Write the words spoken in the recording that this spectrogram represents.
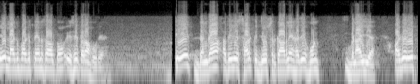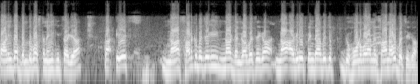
ਇਹ ਲਗਭਗ 3 ਸਾਲ ਤੋਂ ਇਸੇ ਤਰ੍ਹਾਂ ਹੋ ਰਿਹਾ ਹੈ। ਇਹ ਡੰਗਾ ਅਤੇ ਇਹ ਸੜਕ ਜੋ ਸਰਕਾਰ ਨੇ ਹਜੇ ਹੁਣ ਬਣਾਈ ਹੈ ਅਗਰ ਇਹ ਪਾਣੀ ਦਾ ਬੰਦੋਬਸਤ ਨਹੀਂ ਕੀਤਾ ਗਿਆ, ਤਾਂ ਇਹ ਨਾ ਸੜਕ ਬਚੇਗੀ, ਨਾ ਡੰਗਾ ਬਚੇਗਾ, ਨਾ ਅਗਲੇ ਪਿੰਡਾਂ ਵਿੱਚ ਜੋ ਹੋਣ ਵਾਲਾ ਨੁਕਸਾਨ ਆ, ਉਹ ਬਚੇਗਾ।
